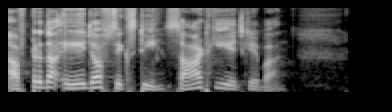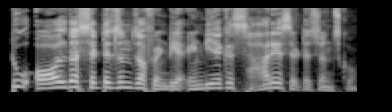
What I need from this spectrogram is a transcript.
after the age of sixty साठ की एज के बाद to all the citizens of India India के सारे सिटीजन्स को।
